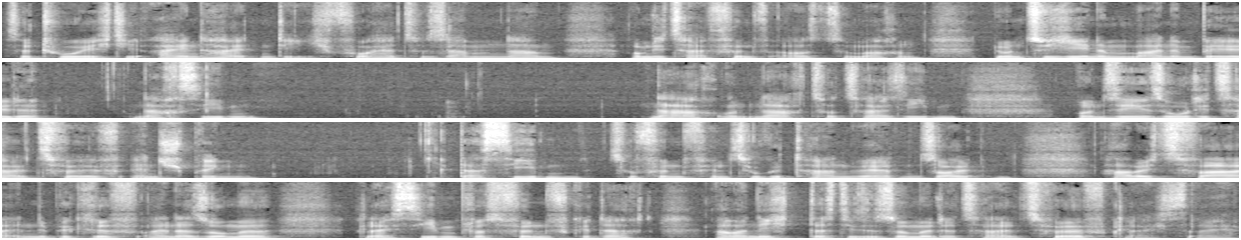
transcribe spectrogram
so tue ich die Einheiten, die ich vorher zusammennahm, um die Zahl fünf auszumachen, nun zu jenem meinem Bilde nach sieben, nach und nach zur Zahl sieben und sehe so die Zahl zwölf entspringen dass sieben zu fünf hinzugetan werden sollten, habe ich zwar in den Begriff einer Summe gleich sieben plus fünf gedacht, aber nicht, dass diese Summe der Zahl zwölf gleich sei.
